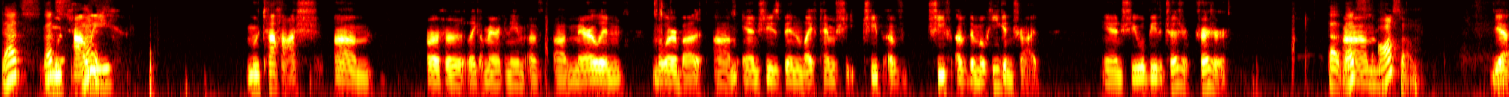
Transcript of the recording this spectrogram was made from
that's that's Mutawi nice. Mutahash, um, or her like American name of uh, Marilynn Malerba, um, and she's been lifetime she- chief of chief of the Mohegan tribe, and she will be the treasure treasurer. That that's um, awesome. Yeah.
